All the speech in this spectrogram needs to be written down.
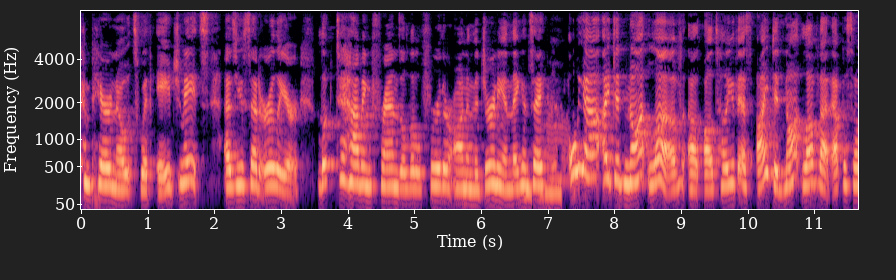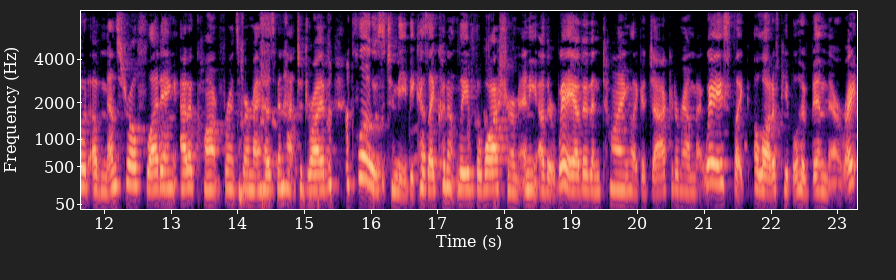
compare notes with age mates. As you said earlier, look to having friends a little further on in the journey and they can say, mm-hmm. Oh, yeah, I did not love, I'll, I'll tell you this, I did not love that episode of menstrual flooding at a conference where my husband had to drive clothes to me because I couldn't leave the washroom any other way other than tying like a jacket around my waist. Like a lot of people have been there, right?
